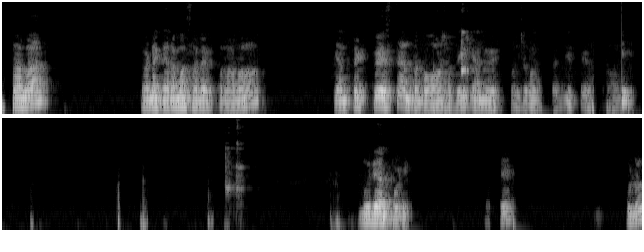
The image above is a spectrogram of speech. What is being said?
మసాలా. చూడండి గరం మసాలా వేస్తున్నాను. ఎంత ఎక్కువ వేస్తే అంత బాగుంటుంది. కానీ కొంచెం కొంచెం తగ్గించి వేస్తున్నాను. మిరియాల పొడి. ఓకే. ఇప్పుడు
